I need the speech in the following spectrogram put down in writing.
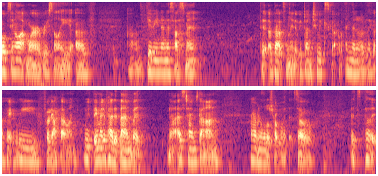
focusing a lot more recently of um, giving an assessment that, about something that we've done two weeks ago, and then it'll be like, okay, we forgot that one. We, they might have had it then, but as time's gone on, we're having a little trouble with it. So it's play,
